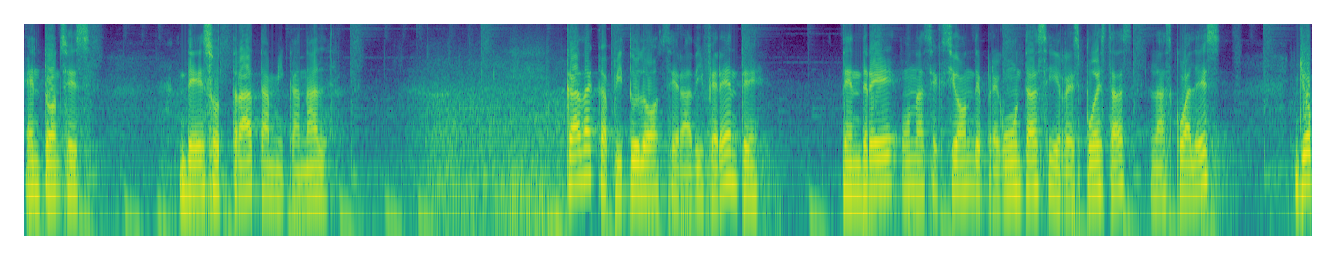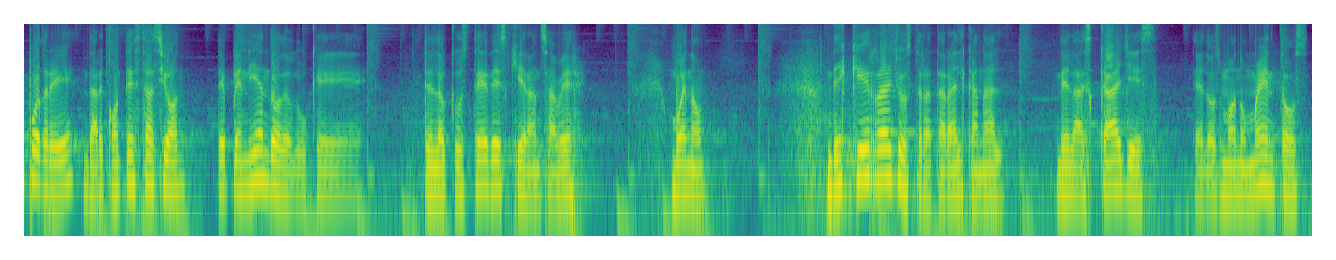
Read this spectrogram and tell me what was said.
Entonces, de eso trata mi canal. Cada capítulo será diferente. Tendré una sección de preguntas y respuestas, las cuales yo podré dar contestación dependiendo de lo que de lo que ustedes quieran saber. Bueno, ¿de qué rayos tratará el canal? De las calles, de los monumentos,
